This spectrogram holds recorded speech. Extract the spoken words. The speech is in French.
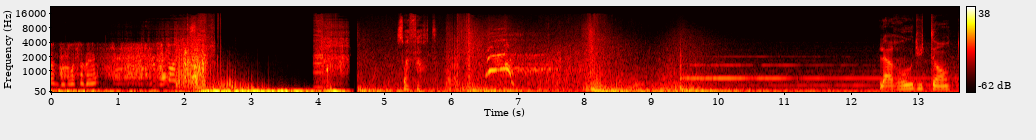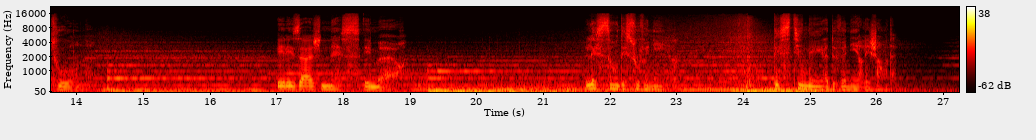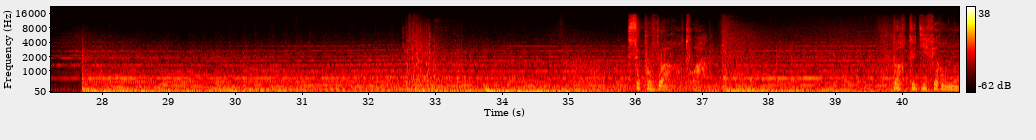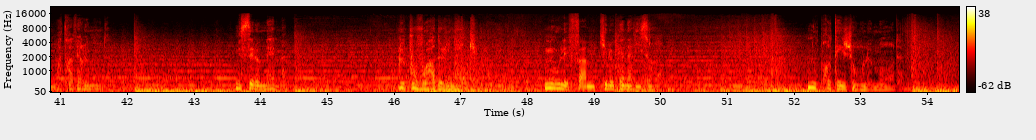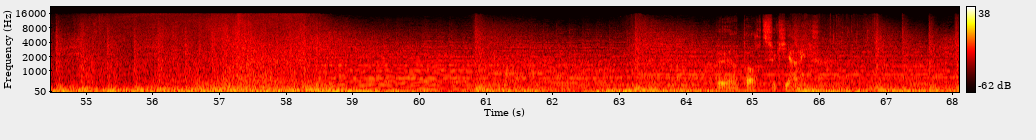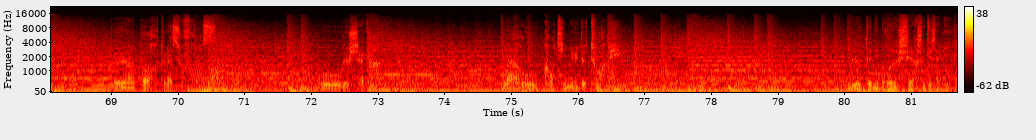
Houston, vous me recevez Houston Sois forte. La roue du temps tourne. Et les âges naissent et meurent. Laissant des souvenirs destinés à devenir légendes. Ce pouvoir en toi porte différents noms à travers le monde. Mais c'est le même. Le pouvoir de l'unique. Nous, les femmes qui le canalisons. Nous protégeons le monde. Peu importe ce qui arrive. Peu importe la souffrance. Ou le chagrin. La roue continue de tourner. Le ténébreux cherche des amis.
